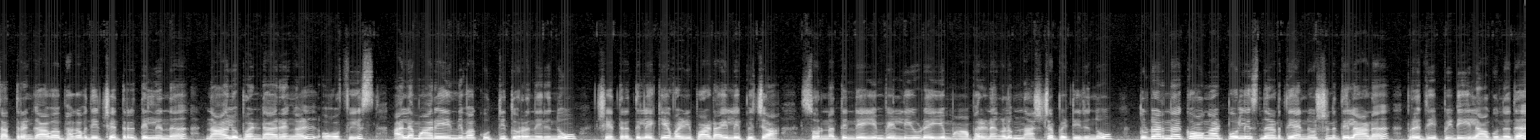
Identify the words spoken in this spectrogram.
സത്രങ്കാവ് ഭഗവതി ക്ഷേത്രത്തിൽ നിന്ന് നാലു ഭണ്ഡാരങ്ങൾ ഓഫീസ് അലമാര എന്നിവ കുത്തി തുറന്നിരുന്നു. ക്ഷേത്രത്തിലേക്ക് വഴിപാടായി ലഭിച്ച സ്വർണത്തിന്റെയും വെള്ളിയുടെയും ആഭരണങ്ങളും നഷ്ടപ്പെട്ടിരുന്നു. തുടർന്ന് കോങ്ങാട് പോലീസ് നടത്തിയ അന്വേഷണത്തിലാണ് പ്രതി പിടിയിലാകുന്നത്.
